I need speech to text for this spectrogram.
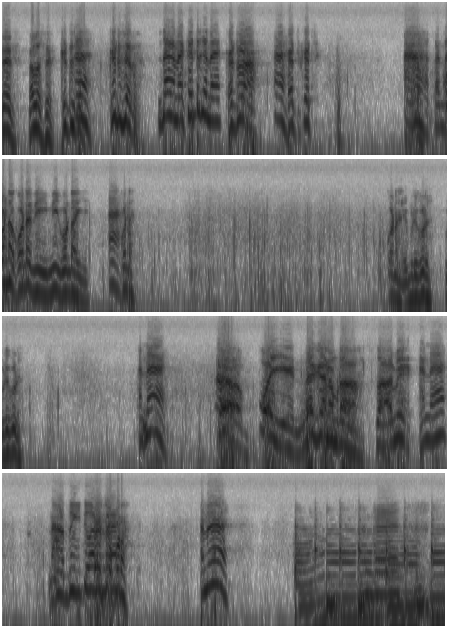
சரி நல்ல சரி. கிட்ட சரி கிட்ட சரி. இந்தாங்க நான் கட்டுக்கண்ணே கட்டுறா. கட்டு கட்டு. ஆ, கொண்டா. கொண்டா கொண்டா நீ நீ கொண்டாங்க ஆ. கொண்டா. கொண்டா இப்படி கொடு இப்படி கொடு. அண்ணே. ஆ, போய் என்ன காணம்டா சாமி. அண்ணே நான் தூக்கிட்டு ஏய், வரேன் போடா. அண்ணே அண்ணே.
